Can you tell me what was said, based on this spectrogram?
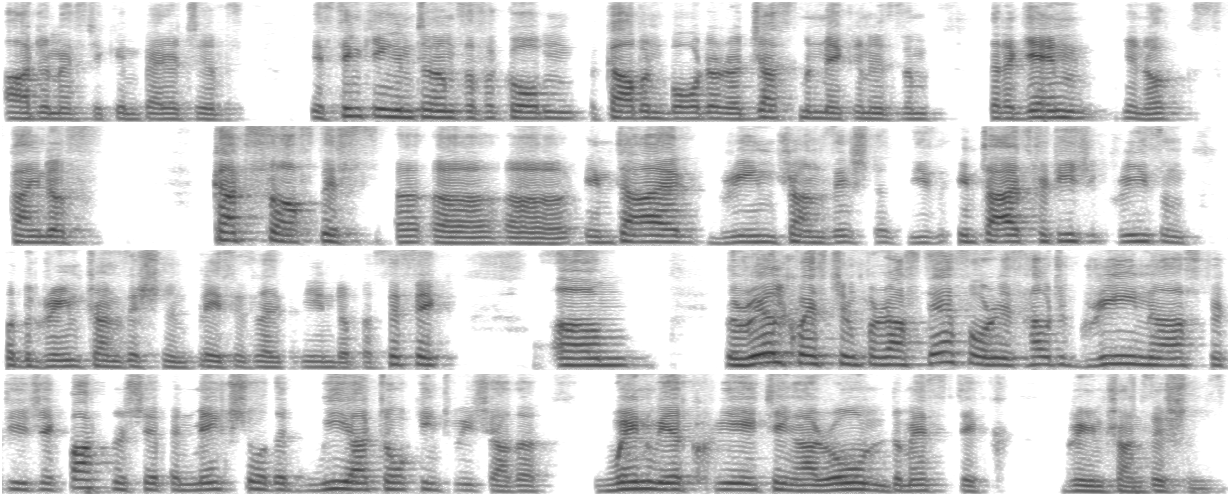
our domestic imperatives. It's thinking in terms of a carbon, border adjustment mechanism that again, you know, kind of cuts off this uh, uh, uh, entire green transition, the entire strategic reason for the green transition in places like the Indo-Pacific. Um, the real question for us, therefore, is how to green our strategic partnership and make sure that we are talking to each other when we are creating our own domestic green transitions.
